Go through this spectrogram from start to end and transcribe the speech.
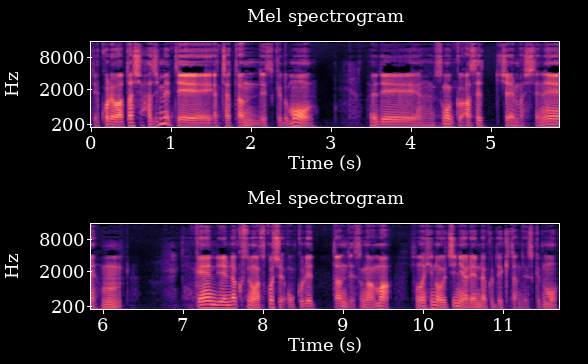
でこれ私初めてやっちゃったんですけどもそれですごく焦っちゃいましてね。うん。保険に連絡するのが少し遅れたんですがまあその日のうちには連絡できたんですけども、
